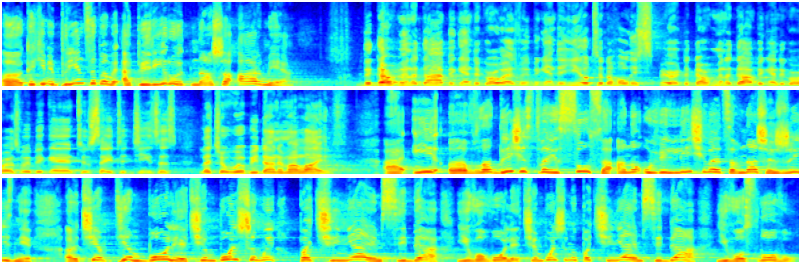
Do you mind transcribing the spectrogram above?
э, какими принципами оперирует наша армия. The government of God began to grow as we began to yield to the Holy Spirit. The government of God began to grow as we began to say to Jesus, Let your will be done in my life. А, И э, владычество Иисуса, оно увеличивается в нашей жизни, э, чем, тем более, чем больше мы подчиняем себя Его воле, чем больше мы подчиняем себя Его Слову.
